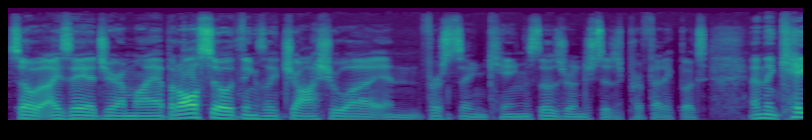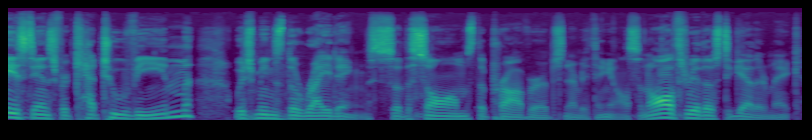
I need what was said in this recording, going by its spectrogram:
So Isaiah, Jeremiah, but also things like Joshua and First and Second Kings. Those are understood as prophetic books. And then K stands for Ketuvim, which means the writings. So the Psalms, the Proverbs, and everything else. And all three of those together make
